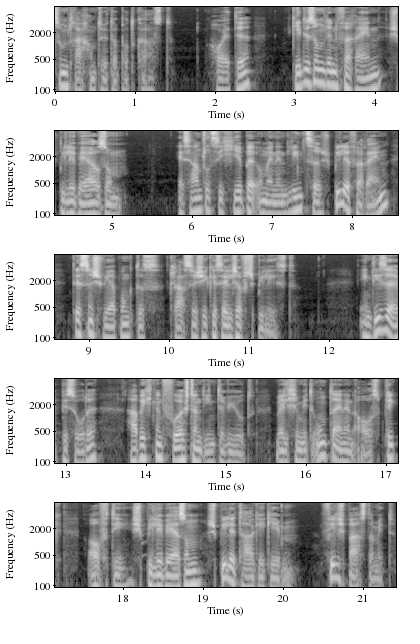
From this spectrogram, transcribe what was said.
zum Drachentöter Podcast. Heute geht es um den Verein Spieleversum. Es handelt sich hierbei um einen Linzer Spieleverein, dessen Schwerpunkt das klassische Gesellschaftsspiel ist. In dieser Episode habe ich den Vorstand interviewt, welche mitunter einen Ausblick auf die Spieleversum Spieletage geben. Viel Spaß damit.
